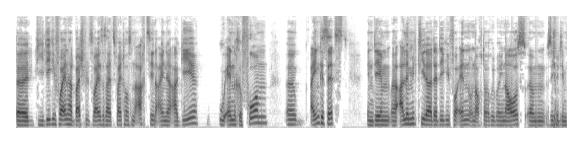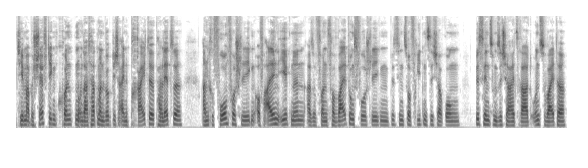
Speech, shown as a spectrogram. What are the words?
Äh, die DGVN hat beispielsweise seit 2018 eine AG UN-Reform äh, eingesetzt, in dem äh, alle Mitglieder der DGVN und auch darüber hinaus ähm, sich mit dem Thema beschäftigen konnten. Und da hat man wirklich eine breite Palette an Reformvorschlägen auf allen Ebenen, also von Verwaltungsvorschlägen bis hin zur Friedenssicherung, bis hin zum Sicherheitsrat und so weiter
